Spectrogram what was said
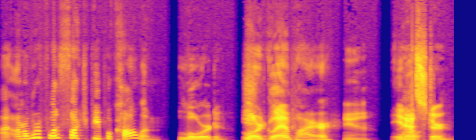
I don't know what what the fuck do people call him? Lord. Lord Glampire. Yeah. You know- Master.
